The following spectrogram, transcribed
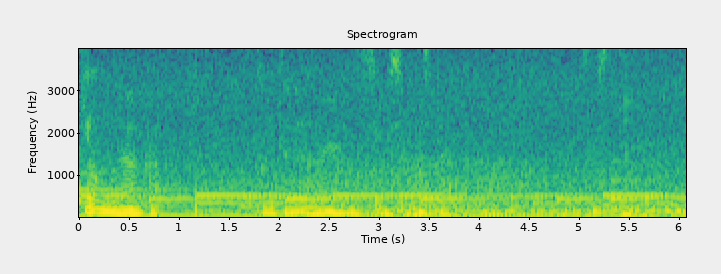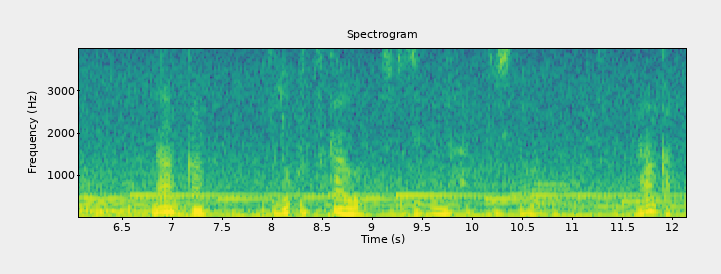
今日もなんか取り留めのない話をしました。そして「なんか」ってよく使うちょっと自分にハッとしたわけですけど「なんか」って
